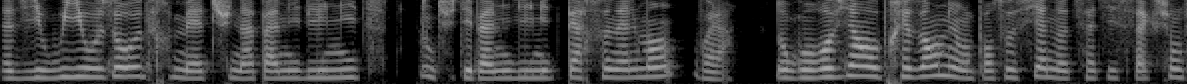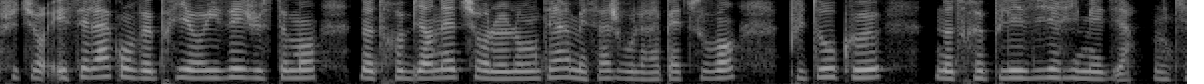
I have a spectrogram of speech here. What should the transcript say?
tu as dit oui aux autres, mais tu n'as pas mis de limites, tu t'es pas mis de limites personnellement, voilà. Donc on revient au présent, mais on pense aussi à notre satisfaction future. Et c'est là qu'on veut prioriser justement notre bien-être sur le long terme, et ça je vous le répète souvent, plutôt que notre plaisir immédiat. Ok?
